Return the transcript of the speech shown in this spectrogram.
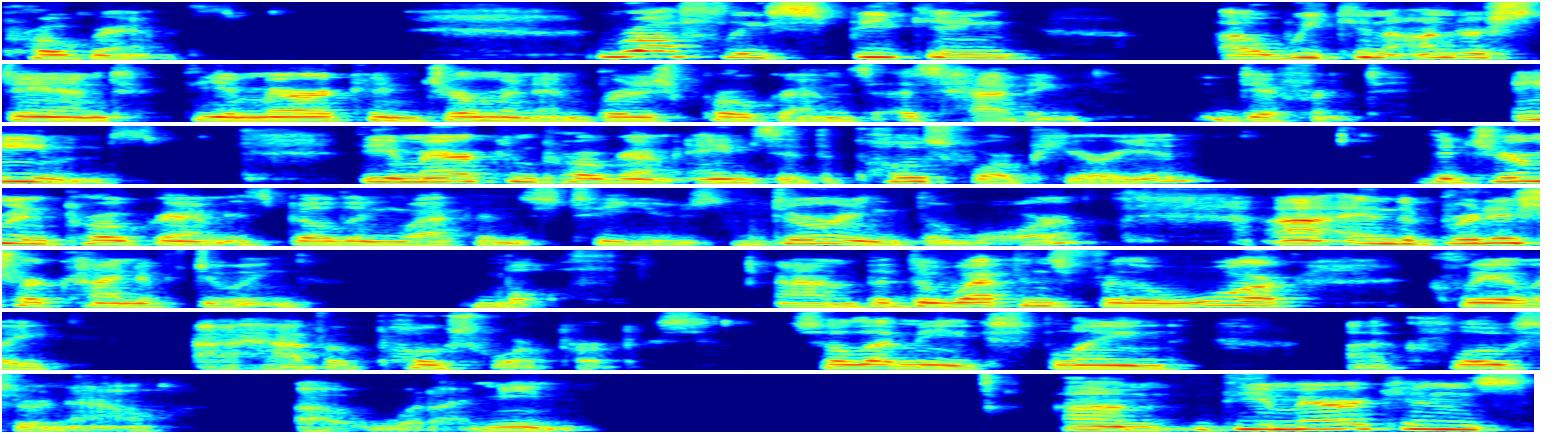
programs. Roughly speaking, uh, we can understand the American, German, and British programs as having different aims. The American program aims at the post-war period. The German program is building weapons to use during the war, uh, and the British are kind of doing both. Um, but the weapons for the war clearly uh, have a post-war purpose. So let me explain uh, closer now uh, what I mean. Um, the Americans,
